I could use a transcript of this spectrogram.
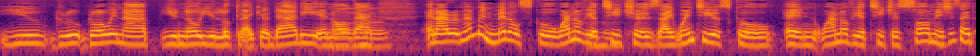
you grew growing up you know you look like your daddy and all Mm-hmm. that and i remember in middle school one of your teachers i went to your school and one of your teachers saw me she said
